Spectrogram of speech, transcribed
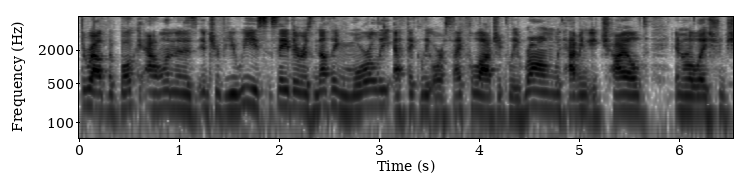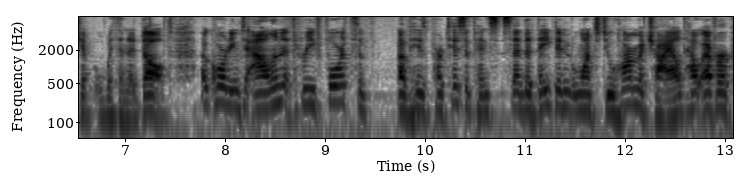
Throughout the book, Allyn and his interviewees say there is nothing morally, ethically, or psychologically wrong with having a child in relationship with an adult. According to Allyn, three-fourths of of his participants said that they didn't want to harm a child. However,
